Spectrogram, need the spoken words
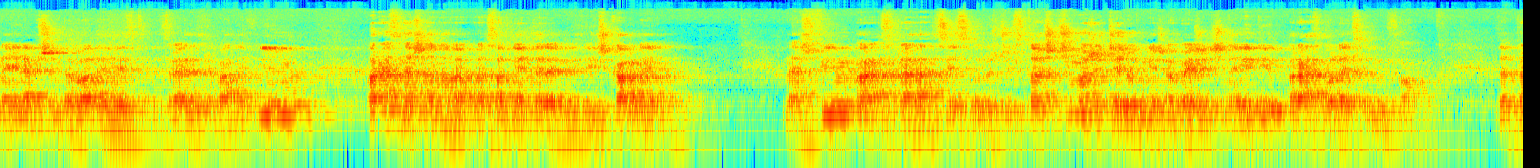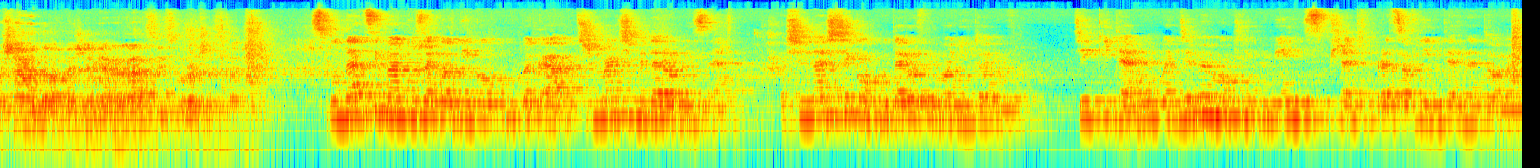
najlepszym dowodem jest zrealizowany film oraz nasza nowa pracownia telewizji szkolnej. Nasz film oraz relacje z uroczystości możecie również obejrzeć na YouTube oraz Bolec Info. Zapraszamy do obejrzenia relacji z uroczystości. Z Fundacji Banku Zachodniego WPK otrzymaliśmy darowiznę 18 komputerów i monitorów. Dzięki temu będziemy mogli wymienić sprzęt w pracowni internetowej.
